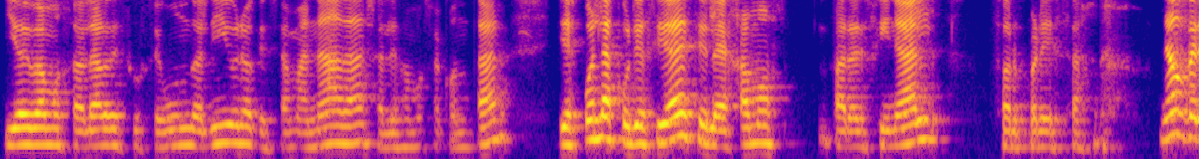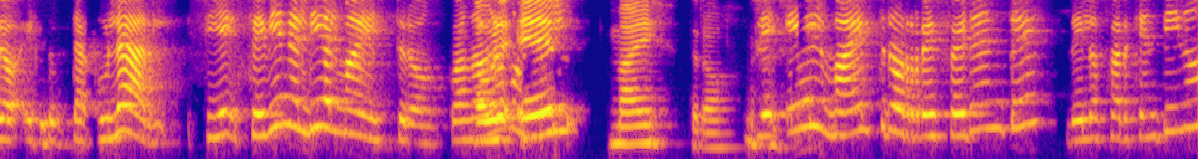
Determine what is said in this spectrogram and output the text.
y hoy vamos a hablar de su segundo libro que se llama Nada, ya les vamos a contar. Y después las curiosidades que la dejamos para el final, sorpresa. No, pero espectacular. Si se viene el día del maestro. Cuando Sobre él maestro. De el maestro referente de los argentinos,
